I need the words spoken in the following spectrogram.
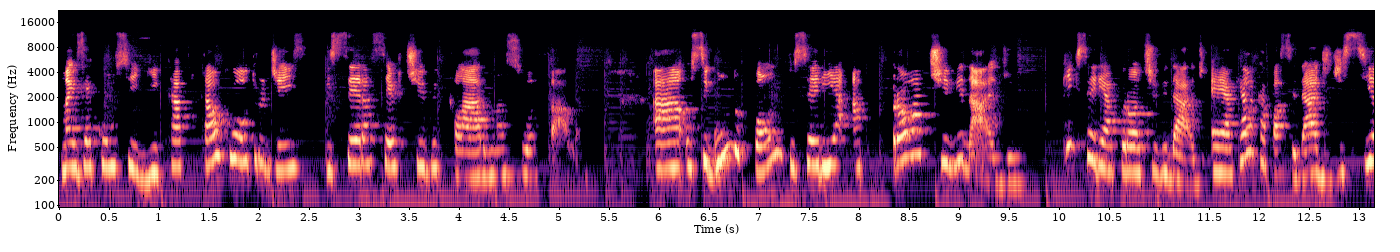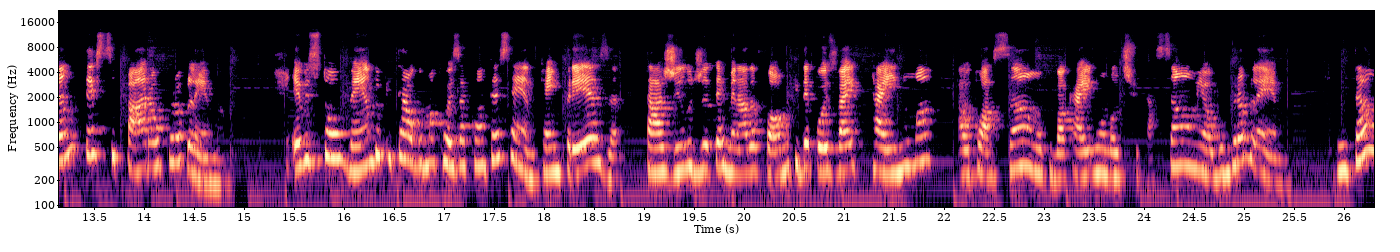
mas é conseguir captar o que o outro diz e ser assertivo e claro na sua fala. Ah, o segundo ponto seria a proatividade. Que, que seria a proatividade? É aquela capacidade de se antecipar ao problema. Eu estou vendo que tem alguma coisa acontecendo, que a empresa está agindo de determinada forma que depois vai cair numa autuação ou que vai cair numa notificação em algum problema. Então,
